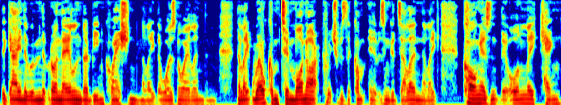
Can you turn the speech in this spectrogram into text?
the guy and the woman that were on the island are being questioned and they're like there was no island and they're like welcome to monarch which was the company that was in godzilla and they're like kong isn't the only king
